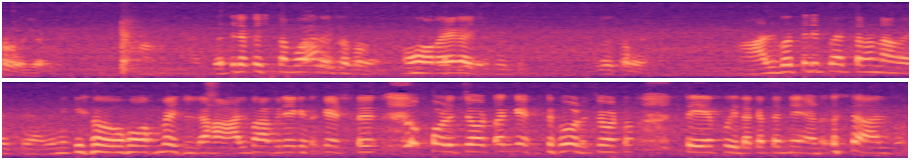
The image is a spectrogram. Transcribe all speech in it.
എത്ര കല്യാണം ആൽബത്തിലൊക്കെ ഇഷ്ടംപോലെ കഴിച്ചിട്ടുണ്ട്. കുറേ കഴിച്ചിട്ടുണ്ട്. ആൽബത്തിൽ ഇപ്പൊ എത്ര എണ്ണാ കഴിച്ചത് അതെനിക്ക് ഓർമ്മയില്ല. ആൽബം അഭിനയൊക്കെ കെട്ട് ഒളിച്ചോട്ടം കെട്ട് ഒളിച്ചോട്ടം തേപ്പ് ഇതൊക്കെ തന്നെയാണ് ആൽബം.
